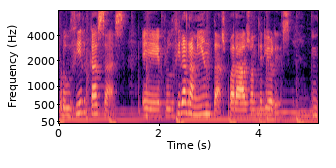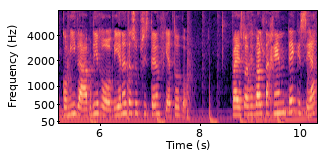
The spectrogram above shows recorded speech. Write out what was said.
producir casas, eh, producir herramientas para los anteriores, comida, abrigo, bienes de subsistencia, todo. Para esto hace falta gente que sea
